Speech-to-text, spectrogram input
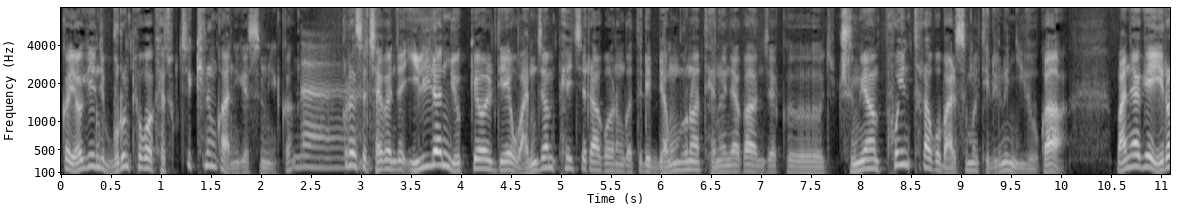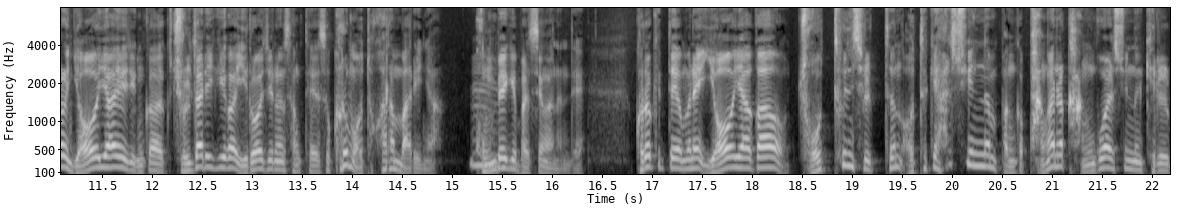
그러니까 여기 이제 물음표가 계속 찍히는 거 아니겠습니까? 네. 그래서 제가 이제 1년 6개월 뒤에 완전 폐지라고 하는 것들이 명문화 되느냐가 이제 그 중요한 포인트라고 말씀을 드리는 이유가 만약에 이런 여야의 그러니까 줄다리기가 이루어지는 상태에서 그럼 어떡하란 말이냐. 공백이 음. 발생하는데 그렇기 때문에 여야가 좋든 싫든 어떻게 할 수 있는 방, 방안을 강구할 수 있는 길을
